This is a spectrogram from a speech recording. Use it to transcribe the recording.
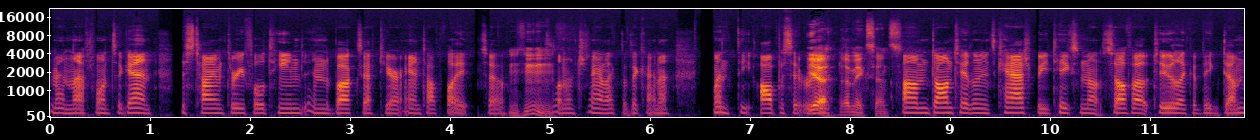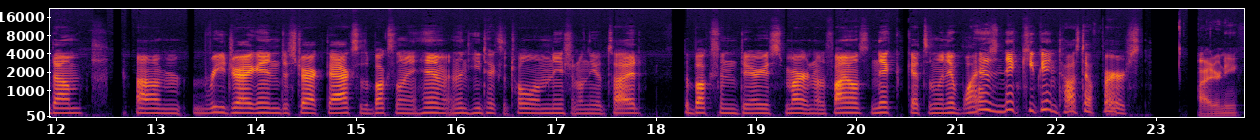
men left once again. This time, three full teams in the Bucks, FTR, and Top Flight. So hmm it's a little interesting. I like that they kind of went the opposite route. Yeah, that makes sense. Um, Dante limits cash, but he takes himself out too, like a big dum dum. Um, Redragon distract Dax, so the Bucks eliminate him, and then he takes a total elimination on the outside. The Bucks and Darius Martin are the finals. Nick gets eliminated. Why does Nick keep getting tossed out first? Irony,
